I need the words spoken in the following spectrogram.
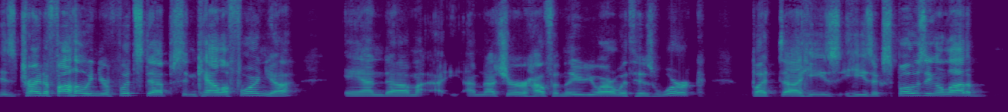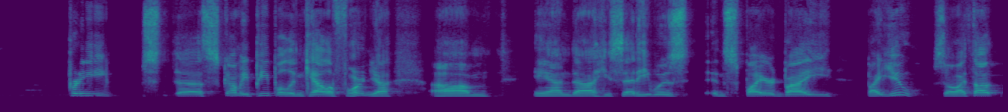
is trying to follow in your footsteps in California, and um, I, I'm not sure how familiar you are with his work, but uh, he's he's exposing a lot of pretty uh, scummy people in California, um, and uh, he said he was inspired by by you. So I thought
